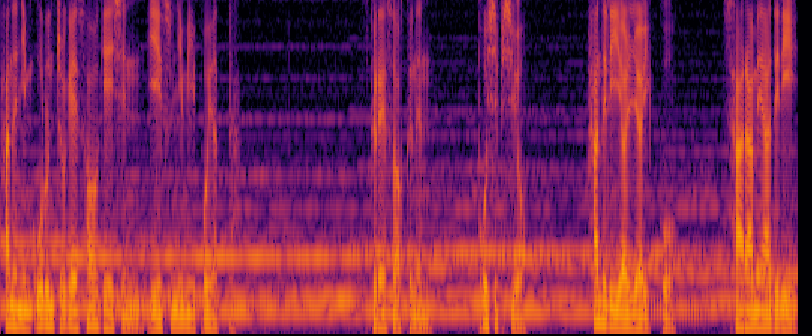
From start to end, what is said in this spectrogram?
하느님 오른쪽에 서 계신 예수님이 보였다. 그래서 그는 보십시오. 하늘이 열려 있고 사람의 아들이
